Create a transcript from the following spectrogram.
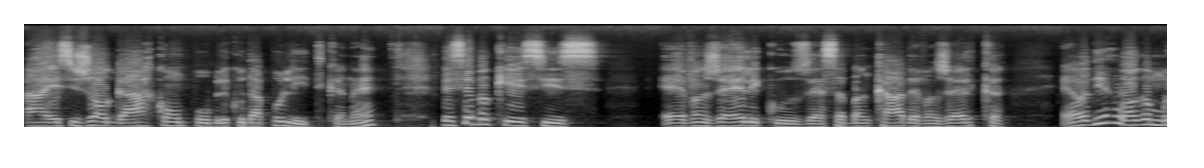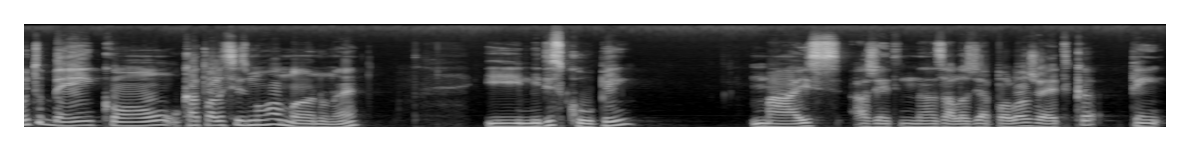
a esse jogar com o público da política, né? Perceba que esses evangélicos, essa bancada evangélica, ela dialoga muito bem com o catolicismo romano, né? E me desculpem, mas a gente nas aulas de apologética tem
